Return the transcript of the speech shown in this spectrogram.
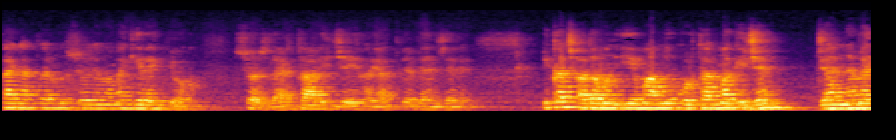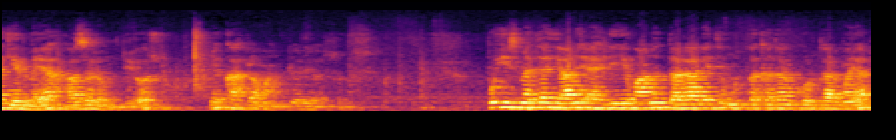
Kaynaklarını söylememe gerek yok. Sözler, tarihçeyi hayat ve benzeri. Birkaç adamın imanını kurtarmak için cehenneme girmeye hazırım diyor ve kahraman görüyorsunuz. Bu hizmete yani ehli imanı dalaleti mutlakadan kurtarmaya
